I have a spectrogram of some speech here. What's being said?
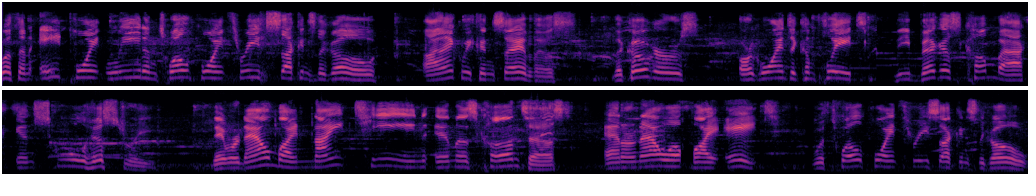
with an eight point lead and 12.3 seconds to go. I think we can say this. The Cougars are going to complete the biggest comeback in school history. They were down by 19 in this contest and are now up by 8 with 12.3 seconds to go.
